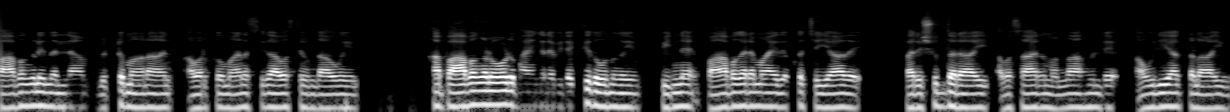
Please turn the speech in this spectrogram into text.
പാപങ്ങളിൽ നിന്നെല്ലാം വിട്ടുമാറാൻ അവർക്ക് മാനസികാവസ്ഥ ഉണ്ടാവുകയും ആ പാപങ്ങളോട് ഭയങ്കര വിരക്തി തോന്നുകയും പിന്നെ പാപകരമായതൊക്കെ ചെയ്യാതെ പരിശുദ്ധരായി അവസാനം അള്ളാഹുവിന്റെ ഔലിയാക്കളായും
